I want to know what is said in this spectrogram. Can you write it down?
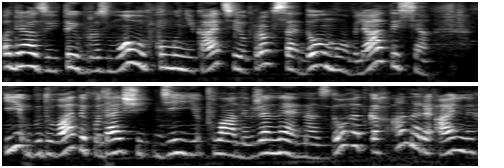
одразу йти в розмову, в комунікацію, про все домовлятися і будувати подальші дії, плани вже не на здогадках, а на реальних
